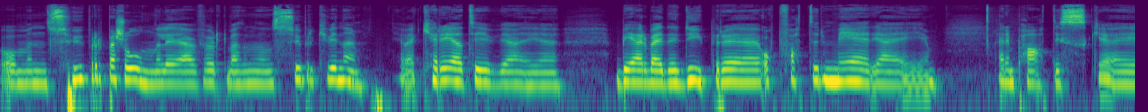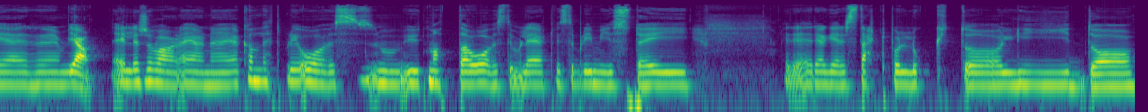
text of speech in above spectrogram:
om en superperson, eller jeg følte meg som en superkvinne. Jeg er kreativ, jeg bearbeider dypere, oppfatter mer, jeg er empatisk. Jeg er Ja. Eller så var det gjerne Jeg kan lett bli utmatta og overstimulert hvis det blir mye støy. Jeg reagerer sterkt på lukt og lyd og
